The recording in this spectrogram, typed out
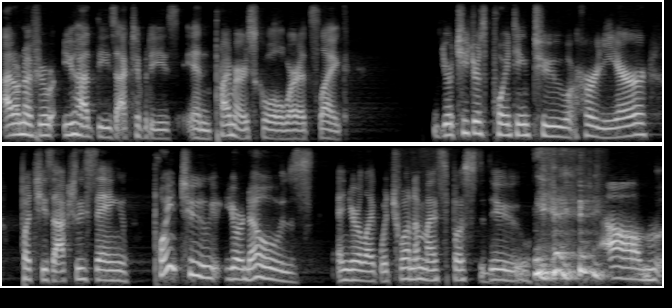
i don't know if you you had these activities in primary school where it's like your teacher's pointing to her ear, but she's actually saying, point to your nose. And you're like, which one am I supposed to do? um,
